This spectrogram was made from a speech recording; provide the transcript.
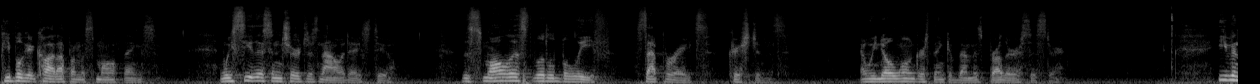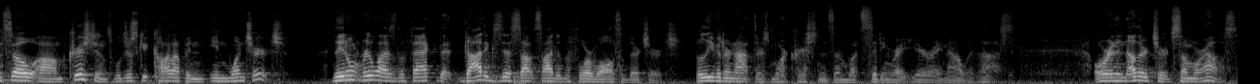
People get caught up on the small things. And we see this in churches nowadays too. The smallest little belief separates Christians. And we no longer think of them as brother or sister. Even so, um, Christians will just get caught up in, in one church. They don't realize the fact that God exists outside of the four walls of their church. Believe it or not, there's more Christians than what's sitting right here, right now with us. or in another church somewhere else,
